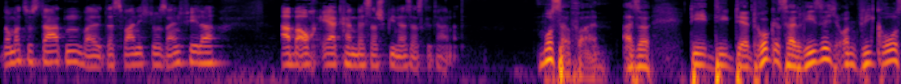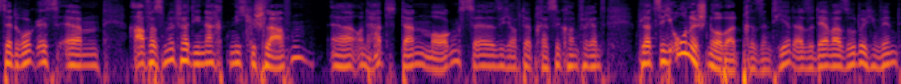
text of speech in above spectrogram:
noch mal zu starten, weil das war nicht nur sein Fehler. Aber auch er kann besser spielen, als er es getan hat. Muss er vor allem. Also die, die, der Druck ist halt riesig und wie groß der Druck ist. Ähm, Arthur Smith hat die Nacht nicht geschlafen äh, und hat dann morgens äh, sich auf der Pressekonferenz plötzlich ohne Schnurrbart präsentiert. Also der war so durch den Wind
